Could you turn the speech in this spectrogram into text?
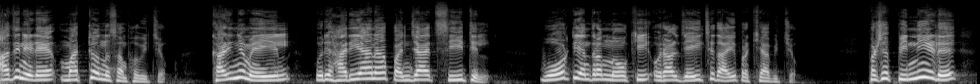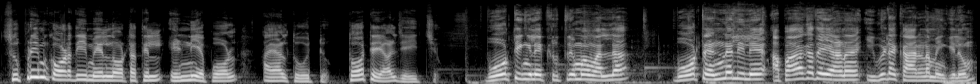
അതിനിടെ മറ്റൊന്ന് സംഭവിച്ചു. കഴിഞ്ഞ മേയിൽ ഒരു ഹരിയാന പഞ്ചായത്ത് സീറ്റിൽ വോട്ട് യന്ത്രം നോക്കി ഒരാൾ ജയിച്ചതായി പ്രഖ്യാപിച്ചു. പക്ഷെ പിന്നീട് സുപ്രീം കോടതി മേൽനോട്ടത്തിൽ എണ്ണിയപ്പോൾ അയാൾ തോറ്റു. തോറ്റയാൾ ജയിച്ചു. വോട്ടിങ്ങിലെ കൃത്രിമമല്ല വോട്ടെണ്ണലിലെ അപാകതയാണ് ഇവിടെ കാരണമെങ്കിലും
